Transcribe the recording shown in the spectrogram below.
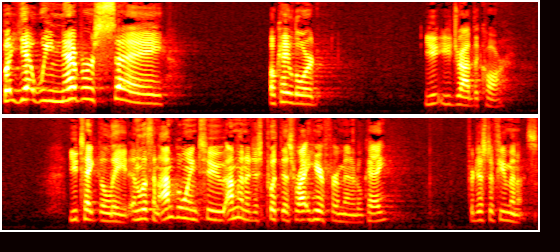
But yet we never say, Okay, Lord, you, you drive the car. You take the lead. And listen, I'm going to I'm going to just put this right here for a minute, okay? For just a few minutes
